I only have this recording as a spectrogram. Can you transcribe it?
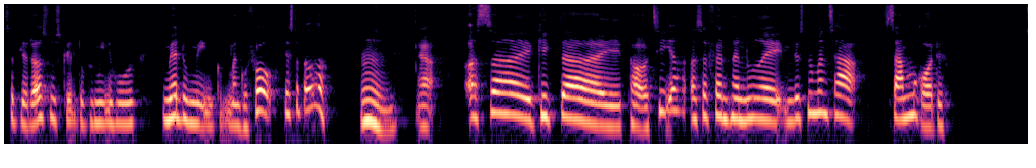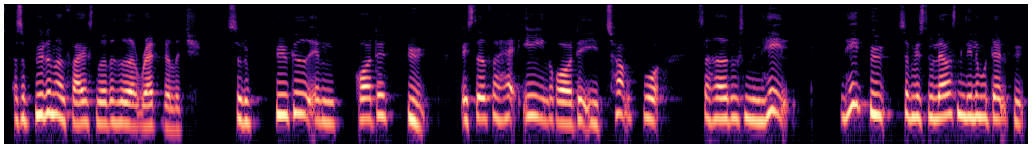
så bliver der også udskilt dopamin i hovedet. Jo mere dopamin man kunne få, desto bedre. Mm. Ja. Og så øh, gik der et par årtier, og så fandt man ud af, at hvis nu man tager samme rotte, og så byttede man faktisk noget, der hedder Rat Village. Så du byggede en rotteby. Og i stedet for at have én rotte i et tomt bur, så havde du sådan en hel, en hel by, som hvis du laver sådan en lille modelby.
